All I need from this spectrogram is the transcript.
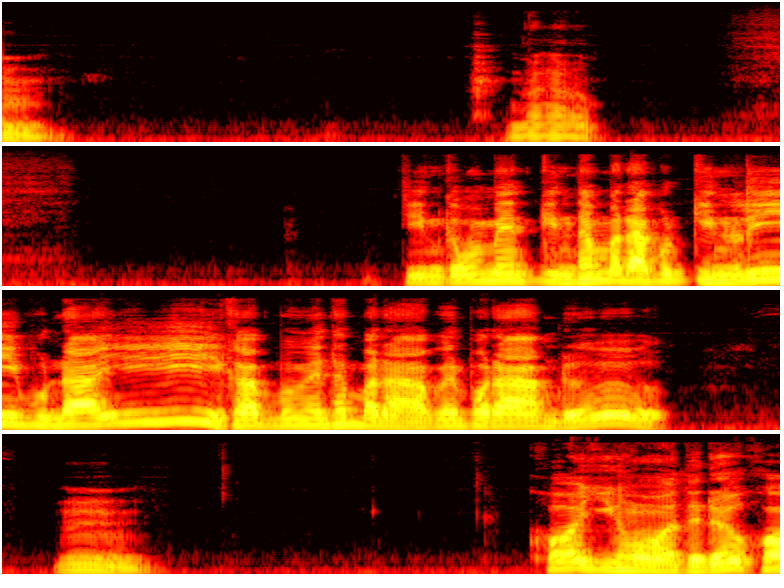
ม นะครับกินก็บ่แม่นกินธรรมดาพิ่นกินลี่พุ่นใดครับบ่แม่นธรรมดาเป็นพ่อรามเด้ออืม คอยี่ห้อเถอะเด้อคอ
